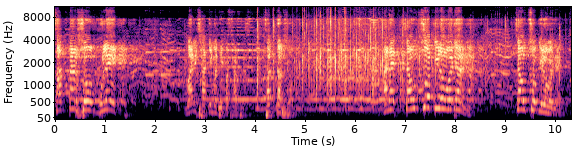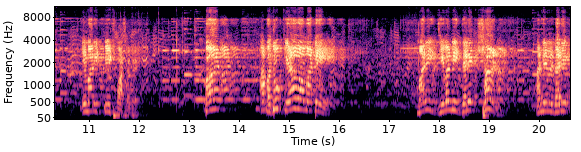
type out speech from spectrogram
સત્તરસો બુલેટ મારી છાતીમાંથી પસાર થશે. સત્તરસો. અને ચૌદસો કિલો વજન, ચૌદસો કિલો વજન એ મારી પીઠ પાછળ રહે. પણ આ બધું કેળવવા માટે મારી જીવનની દરેક ક્ષણ અને દરેક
